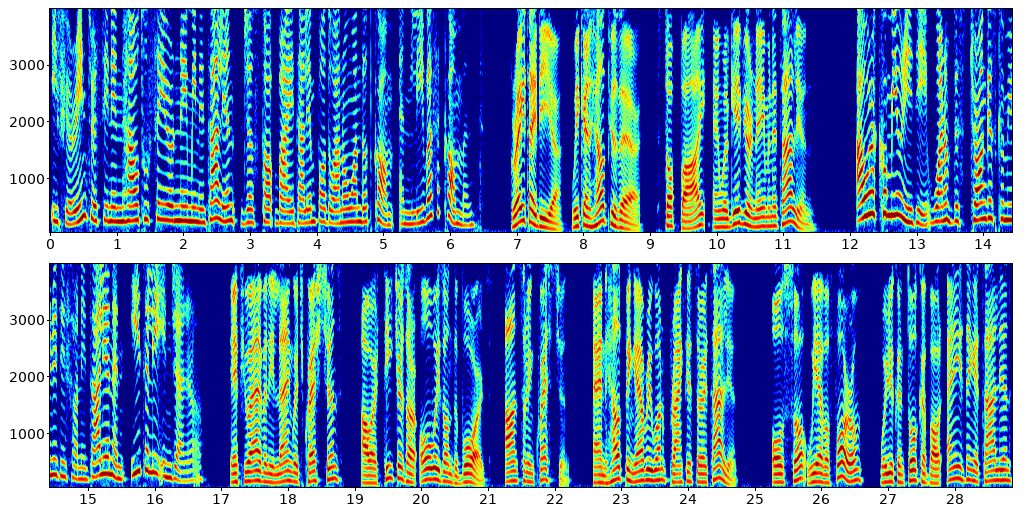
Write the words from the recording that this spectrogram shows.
if you're interested in how to say your name in Italian, just stop by ItalianPod101.com and leave us a comment. Great idea! We can help you there. Stop by and we'll give your name in Italian. Our community, one of the strongest communities on Italian and Italy in general. If you have any language questions, our teachers are always on the boards, answering questions and helping everyone practice their Italian. Also, we have a forum where you can talk about anything Italian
